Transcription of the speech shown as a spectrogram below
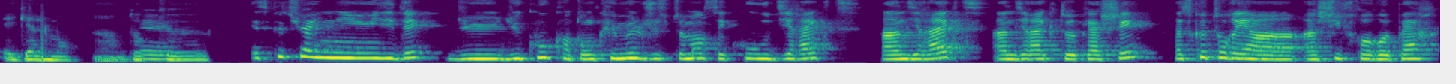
également. Hein. donc, Est-ce que tu as une, idée du, du coût quand on cumule justement ces coûts directs, indirects, indirects cachés? Est-ce que tu aurais un, un chiffre repère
